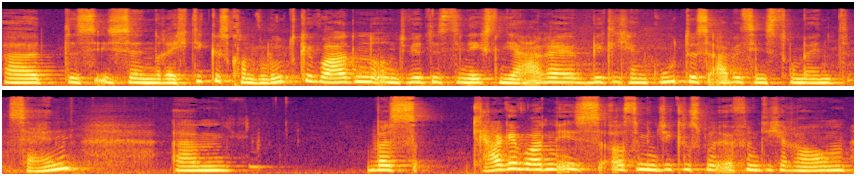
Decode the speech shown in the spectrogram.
Äh, das ist ein recht dickes Konvolut geworden und wird es die nächsten Jahre wirklich ein gutes Arbeitsinstrument sein. Ähm, was klar geworden ist aus dem Entwicklungsplan öffentlicher Raum,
